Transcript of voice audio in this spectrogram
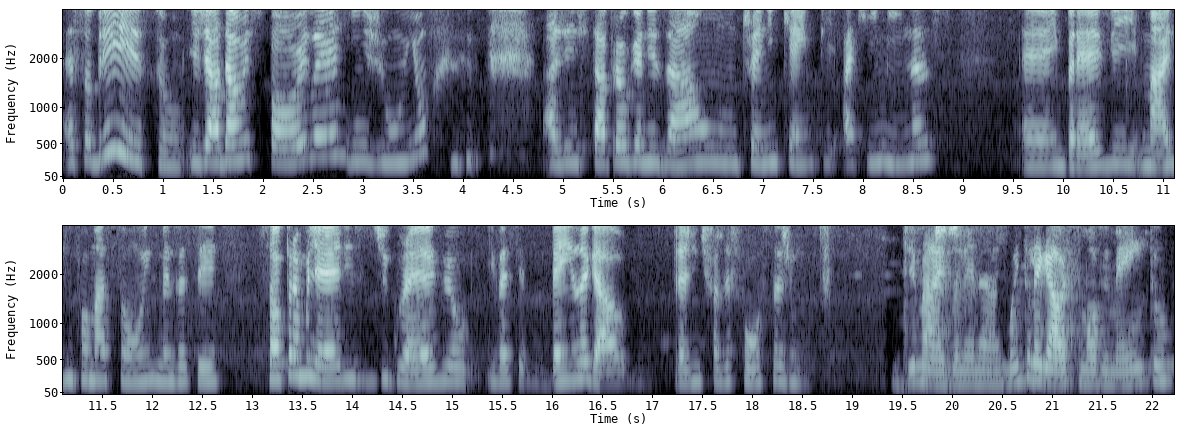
é sobre isso. E já dá um spoiler: em junho, a gente está para organizar um training camp aqui em Minas. É, em breve, mais informações, mas vai ser só para mulheres de gravel e vai ser bem legal para a gente fazer força junto. Demais, Helena. Muito legal esse movimento.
